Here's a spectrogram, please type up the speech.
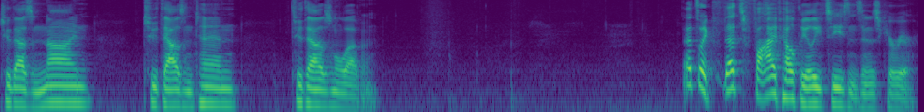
2009, 2010, 2011. That's like that's five healthy elite seasons in his career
